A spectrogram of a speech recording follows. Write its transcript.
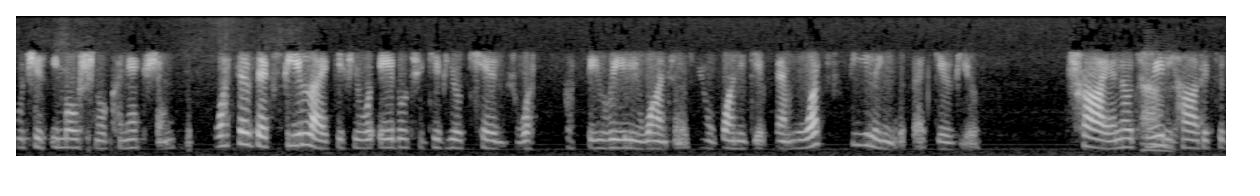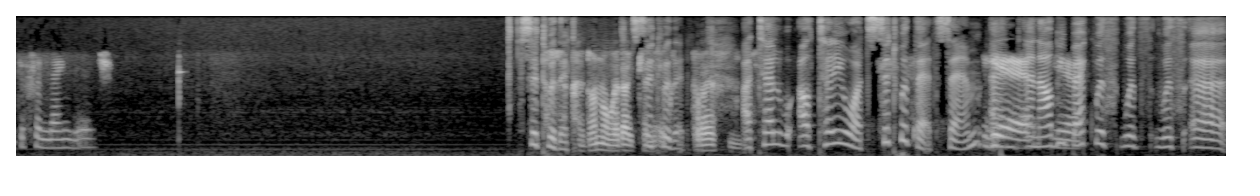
which is emotional connection. What does that feel like if you were able to give your kids what what they really want and what you want to give them? What feeling would that give you? Try. I know it's Um, really hard. It's a different language. Sit with it. I don't know whether I can Sit with it. express it. I tell I'll tell you what. Sit with that, Sam. and- Yeah, and, I'll be yeah. back with with with uh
